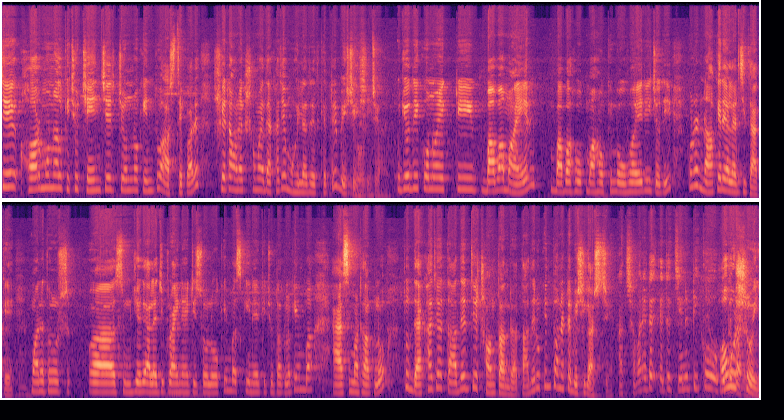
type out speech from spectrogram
যে হরমোনাল কিছু চেঞ্জের জন্য কিন্তু আসতে পারে সেটা অনেক সময় দেখা যায় মহিলাদের ক্ষেত্রে বেশি হচ্ছে। যদি কোনো একটি বাবা মায়ের বাবা হোক মা হোক কিংবা উভয়েরই যদি কোনো নাকের অ্যালার্জি থাকে মানে আহ, যদি অ্যালার্জিক রাইনাইটিস হলো কিংবা স্কিনের কিছু থাকল কিংবা অ্যাসমা থাকল তো দেখা যায় তাদের যে সন্তানরা তাদেরও কিন্তু অনেকটা বেশি আসছে আচ্ছা মানে এটা এটা জেনেটিকও অবশ্যই।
